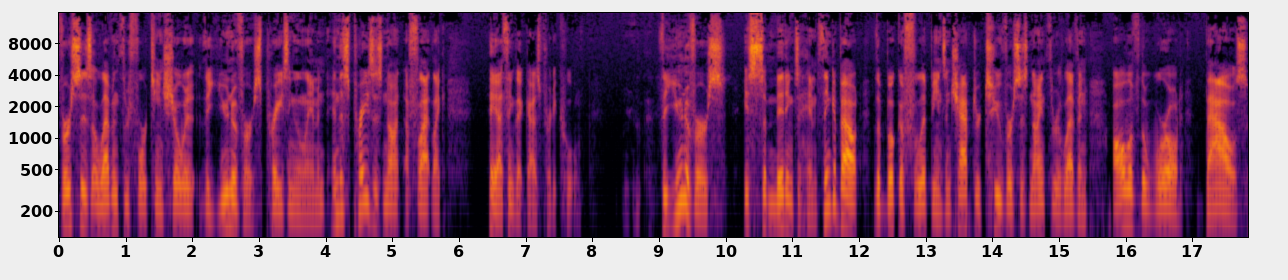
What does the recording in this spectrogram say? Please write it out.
verses 11 through 14 show the universe praising the Lamb. And, and this praise is not a flat, like, hey, I think that guy's pretty cool. The universe is submitting to him. Think about the book of Philippians in chapter 2, verses 9 through 11. All of the world bows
